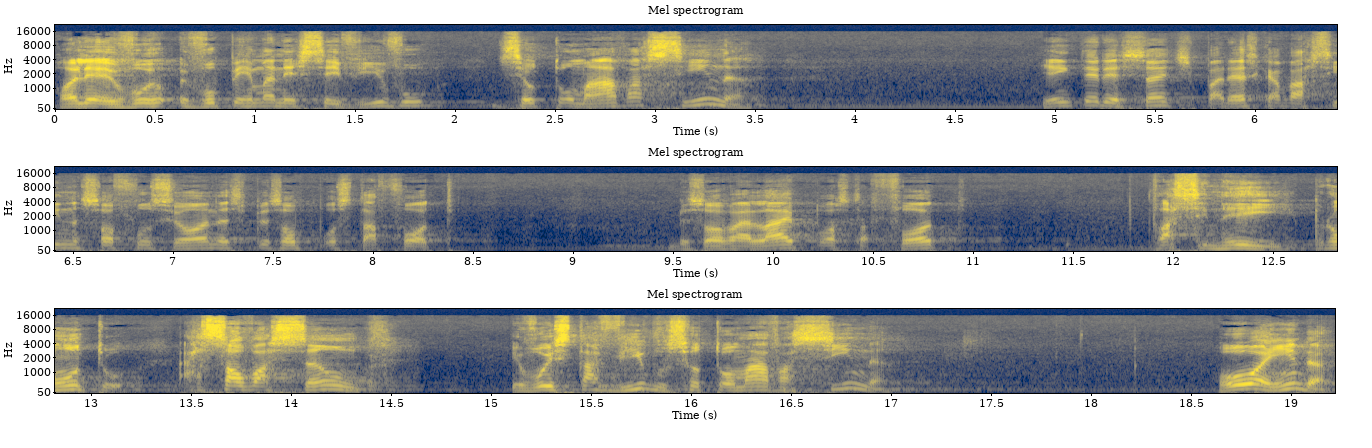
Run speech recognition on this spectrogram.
Olha, eu vou, eu vou permanecer vivo se eu tomar a vacina. E é interessante, parece que a vacina só funciona se o pessoal postar foto. Pessoal vai lá e posta foto. Vacinei, pronto, a salvação eu vou estar vivo se eu tomar a vacina? Ou ainda,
